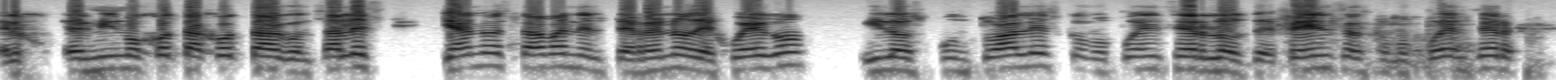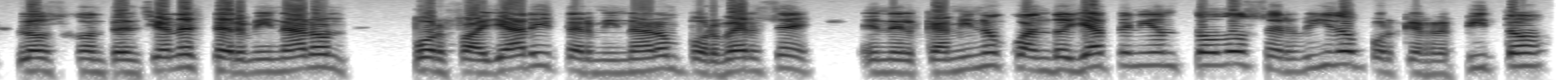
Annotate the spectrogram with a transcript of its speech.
el, el mismo JJ González ya no estaba en el terreno de juego y los puntuales como pueden ser los defensas, como pueden ser los contenciones, terminaron por fallar y terminaron por verse en el camino cuando ya tenían todo servido, porque repito,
